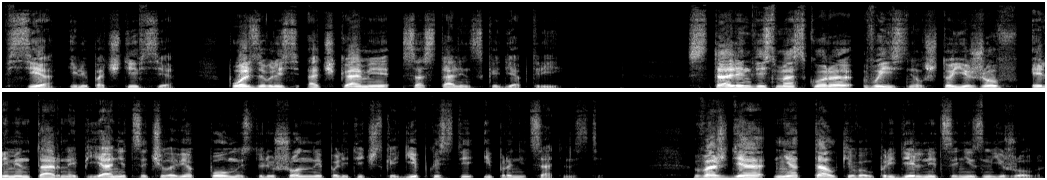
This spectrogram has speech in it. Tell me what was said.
все или почти все пользовались очками со сталинской диоптрией. Сталин весьма скоро выяснил, что Ежов – элементарный пьяница, человек, полностью лишенный политической гибкости и проницательности. Вождя не отталкивал предельный цинизм Ежова,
